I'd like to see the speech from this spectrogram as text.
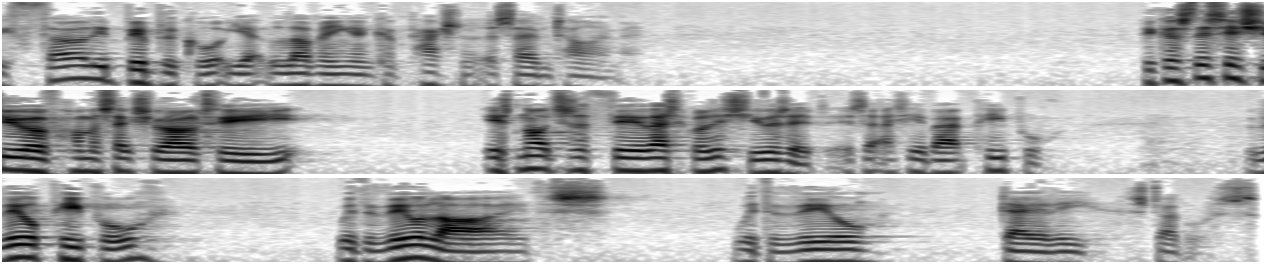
Be thoroughly biblical yet loving and compassionate at the same time. Because this issue of homosexuality is not just a theoretical issue, is it? It's actually about people. Real people with real lives, with real daily struggles.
